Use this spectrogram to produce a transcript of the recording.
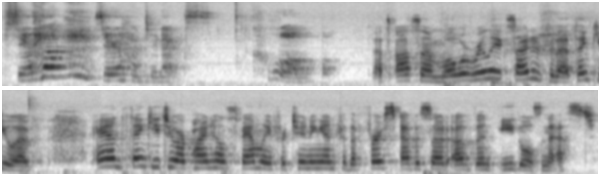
Sarah Sarah Hunter next. Cool. That's awesome. Well, we're really excited for that. Thank you, Liv. And thank you to our Pine Hills family for tuning in for the first episode of The Eagle's Nest.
